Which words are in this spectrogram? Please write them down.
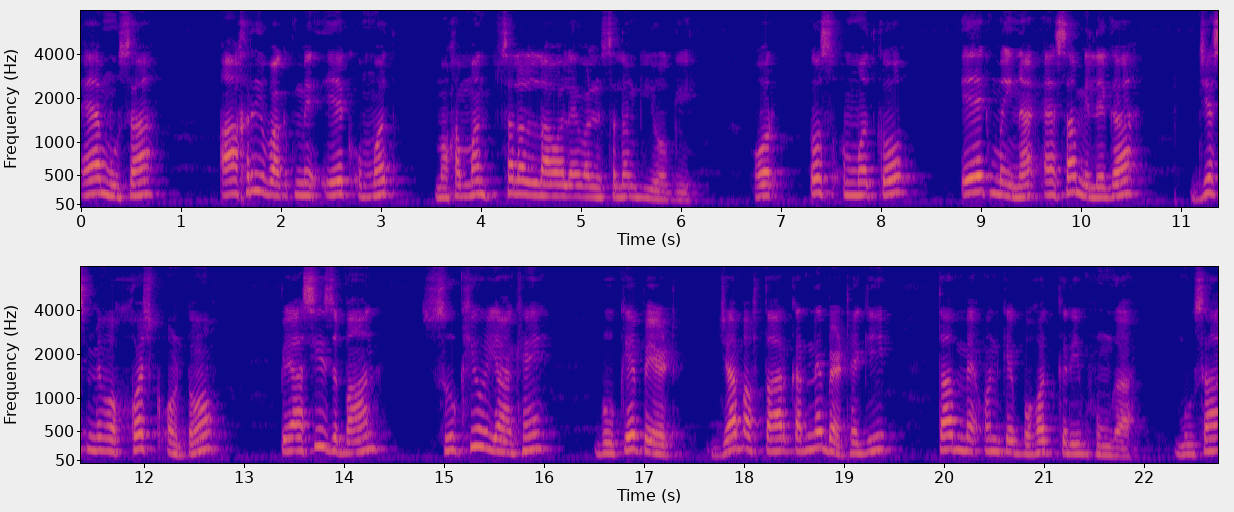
ए मूसा, आखिरी वक्त में एक उम्मत मोहम्मद सल्लल्लाहु अलैहि वसल्लम की होगी और उस उम्मत को एक महीना ऐसा मिलेगा जिसमें वो खुश्क ओंटों प्यासी ज़बान, सूखी हुई आँखें भूखे पेट जब अवतार करने बैठेगी, तब मैं उनके बहुत करीब हूँगा मूसा,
